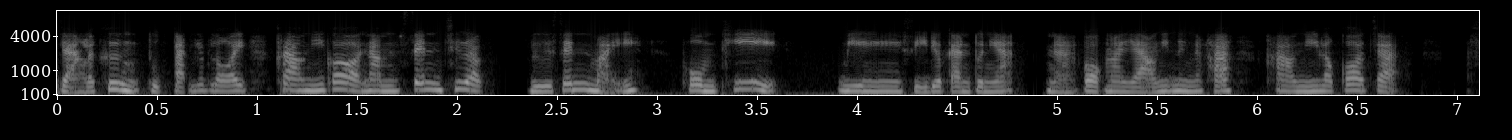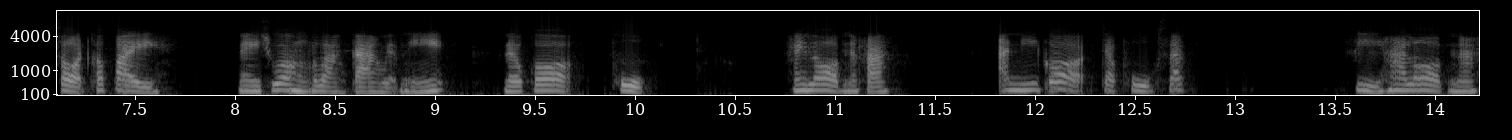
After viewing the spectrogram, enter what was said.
อย่างละครึ่งถูกตัดเรียบร้อย คราวนี้ก็นำเส้นเชือกหรือเส้นไหมพรมที่มีสีเดียวกันตัวเนี้ยนะออกมายาวนิดนึงนะคะ คราวนี้เราก็จะสอดเข้าไปในช่วงระหว่างกลางแบบนี้ แล้วก็ผูกให้รอบนะคะ อันนี้ก็จะผูกสักสี่ห้ารอบนะ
